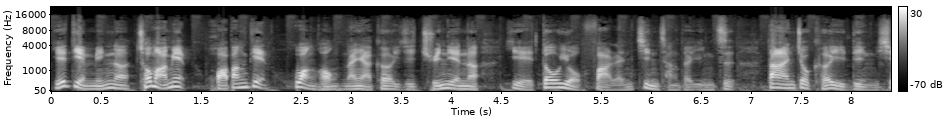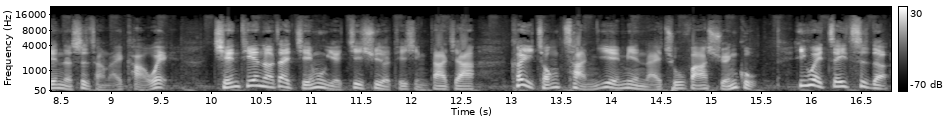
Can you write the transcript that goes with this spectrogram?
也点名呢，筹码面华邦电、旺宏、南亚科以及群联呢，也都有法人进场的影子，当然就可以领先的市场来卡位。前天呢，在节目也继续的提醒大家，可以从产业面来出发选股，因为这一次的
